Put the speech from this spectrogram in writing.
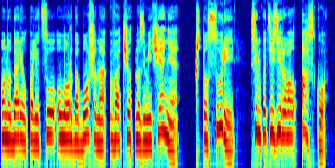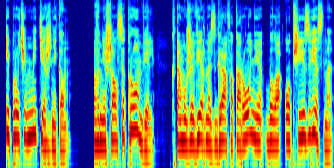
он ударил по лицу лорда Бошина в отчет на замечание, что Сурий симпатизировал Аску и прочим мятежникам. Вмешался Кромвель, к тому же верность графа Короне была общеизвестна,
